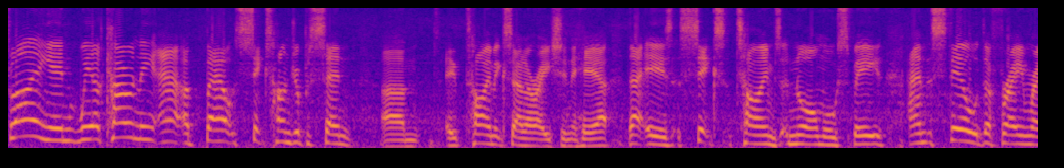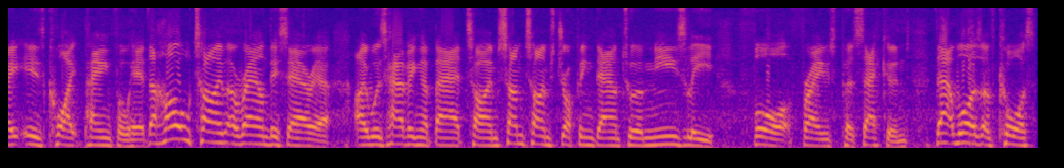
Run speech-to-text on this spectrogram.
Flying in, we are currently at about 600% um, time acceleration here. That is six times normal speed, and still the frame rate is quite painful here. The whole time around this area, I was having a bad time, sometimes dropping down to a measly four frames per second. That was, of course,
